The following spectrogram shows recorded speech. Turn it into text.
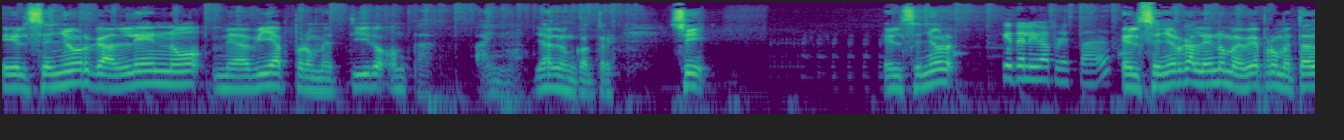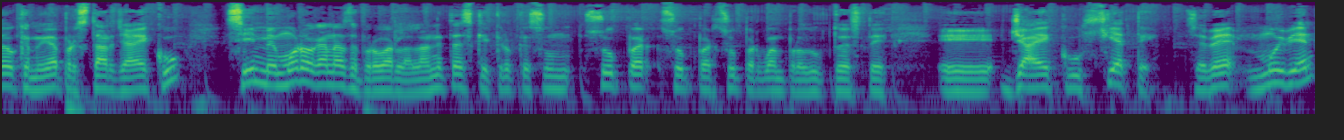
el señor Galeno me había prometido. Ay, no, ya lo encontré. Sí. El señor ¿Qué te le iba a prestar? el señor Galeno me había prometido que me iba a prestar Yaeku. Sí, me muero ganas de probarla. La neta es que creo que es un súper, súper, súper buen producto este eh, Yaeku 7. Se ve muy bien.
